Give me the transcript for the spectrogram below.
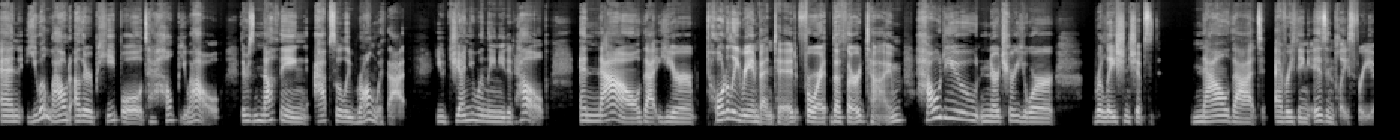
and you allowed other people to help you out. There's nothing absolutely wrong with that. You genuinely needed help. And now that you're totally reinvented for the third time, how do you nurture your relationships now that everything is in place for you?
